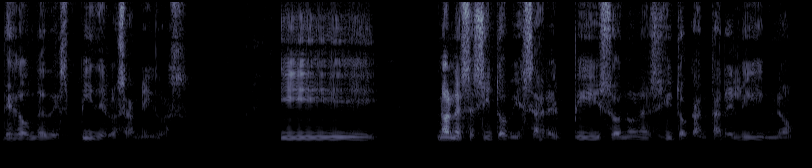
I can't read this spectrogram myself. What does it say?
de donde despide los amigos. Y no necesito besar el piso, no necesito cantar el himno,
